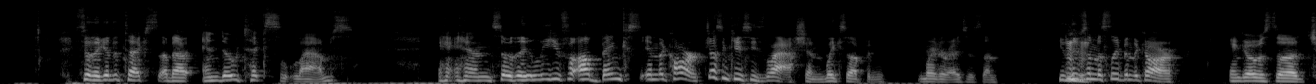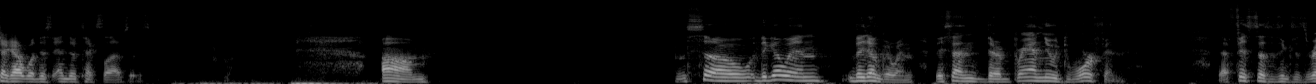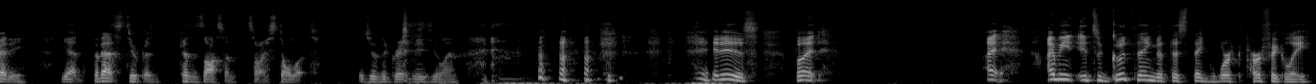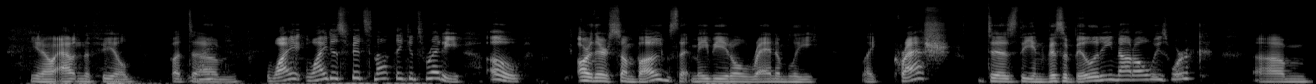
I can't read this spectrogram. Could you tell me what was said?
so they get the text about Endotex Labs, and so they leave uh, Banks in the car just in case he's Lash and wakes up and murderizes them. He leaves Mhm. him asleep in the car and goes to check out what this Endotex Labs is. Um. So they go in. They don't go in. They send their brand new dwarf in. That Fitz doesn't think it's ready yet, but that's stupid because it's awesome. So I stole it, which is a great Daisy line. it is, but I I mean it's a good thing that this thing worked perfectly, you know, out in the field. But um why why does Fitz not think it's ready? Oh, are there some bugs that maybe it'll randomly like crash? Does the invisibility not always work? Um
